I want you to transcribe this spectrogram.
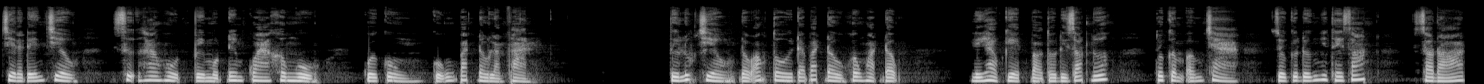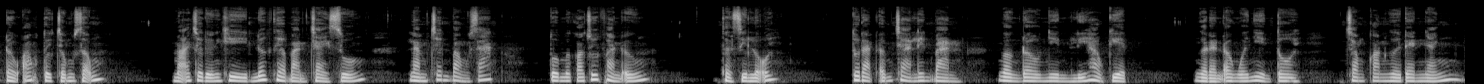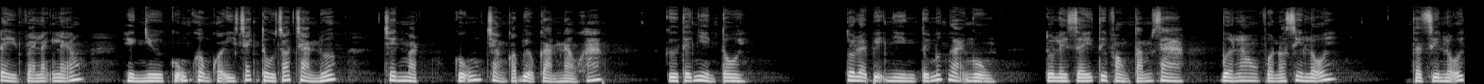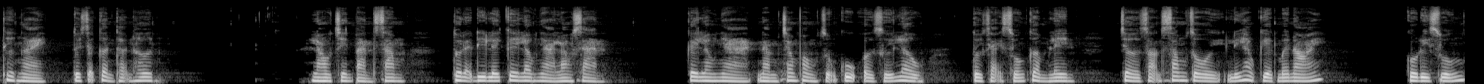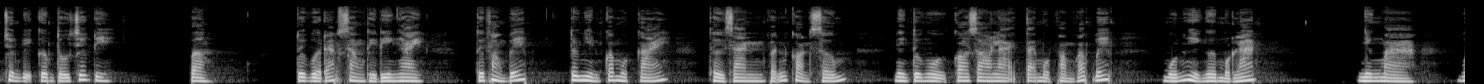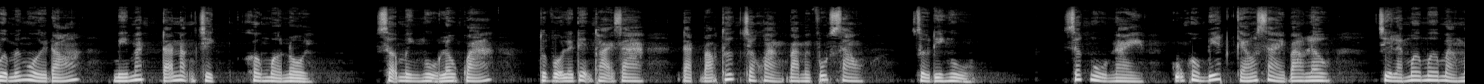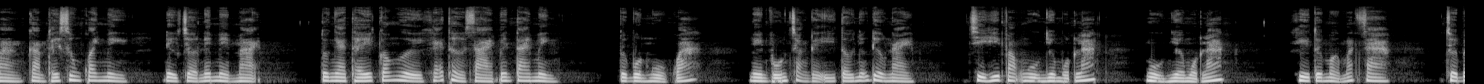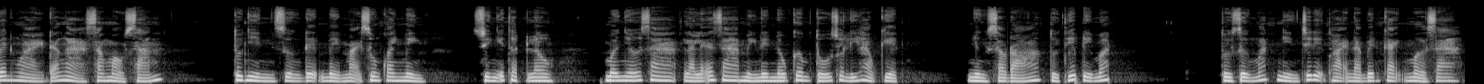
Chỉ là đến chiều, Sự hao hụt vì một đêm qua không ngủ, Cuối cùng cũng bắt đầu làm phản. Từ lúc chiều, đầu óc tôi đã bắt đầu không hoạt động. Lý Hào Kiệt bảo tôi đi rót nước, Tôi cầm ấm trà, Rồi cứ đứng như thế rót, Sau đó đầu óc tôi trống rỗng. Mãi cho đến khi nước theo bàn chảy xuống, Làm chân bỏng rát, Tôi mới có chút phản ứng. Thật xin lỗi Tôi đặt ấm trà lên bàn, ngẩng đầu nhìn Lý hảo Kiệt. Người đàn ông ấy nhìn tôi, Trong con người đen nhánh đầy vẻ lạnh lẽo, Hình như cũng không có ý trách tôi rót trà nước, Trên mặt cũng chẳng có biểu cảm nào khác. Cứ thế nhìn tôi. Tôi lại bị nhìn tới mức ngại ngùng. Tôi lấy giấy từ phòng tắm ra, Vừa lau vừa nói xin lỗi. Thật xin lỗi, thưa ngài, Tôi sẽ cẩn thận hơn. Lau trên bàn xong, Tôi lại đi lấy cây lau nhà lau sàn. Cây lau nhà nằm trong phòng dụng cụ ở dưới lầu. Tôi chạy xuống cầm lên. Chờ dọn xong rồi, Lý Học Kiệt mới nói. Cô đi xuống chuẩn bị cơm tối trước đi. Vâng. Tôi vừa đáp xong thì đi ngay. Tới phòng bếp, tôi nhìn qua một cái. Thời gian vẫn còn sớm, Nên tôi ngồi co do lại tại một phòng góc bếp, Muốn nghỉ ngơi một lát. Nhưng mà, Vừa mới ngồi đó, Mí mắt đã nặng trịch, không mở nổi. Sợ mình ngủ lâu quá, Tôi vội lấy điện thoại ra đặt báo thức cho khoảng 30 phút sau, rồi đi ngủ. Giấc ngủ này cũng không biết kéo dài bao lâu, chỉ là mơ mơ màng màng cảm thấy xung quanh mình đều trở nên mềm mại. Tôi nghe thấy có người khẽ thở dài bên tai mình. Tôi buồn ngủ quá, nên vốn chẳng để ý tới những điều này. Chỉ hy vọng ngủ nhiều một lát, ngủ nhiều một lát. Khi tôi mở mắt ra, trời bên ngoài đã ngả sang màu xám. Tôi nhìn giường đệm mềm mại xung quanh mình, suy nghĩ thật lâu Mới nhớ ra là lẽ ra mình nên nấu cơm tối cho Lý Hảo Kiệt. Nhưng sau đó tôi thiếp đi mất. Tôi dừng mắt nhìn chiếc điện thoại nằm bên cạnh mở ra.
